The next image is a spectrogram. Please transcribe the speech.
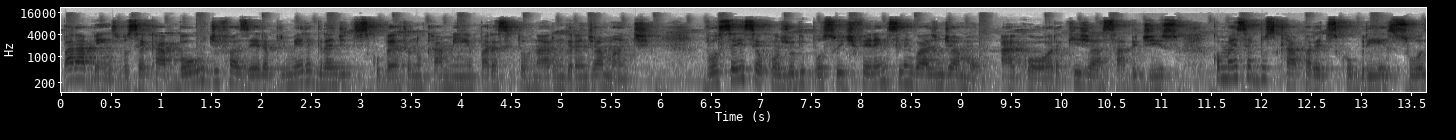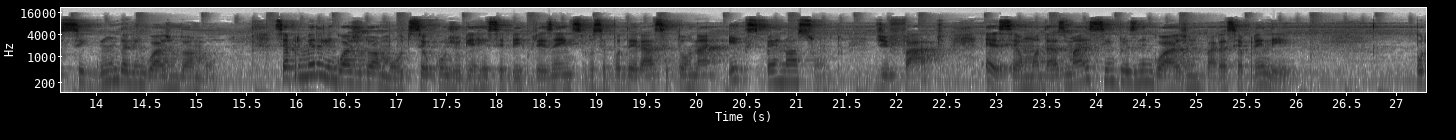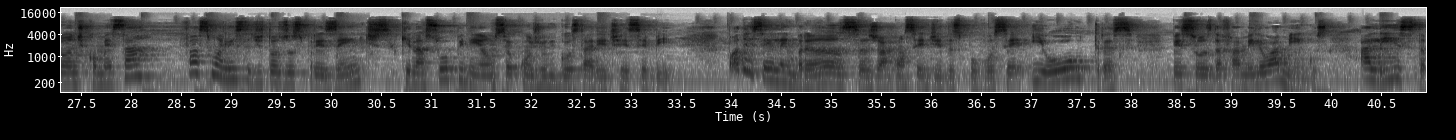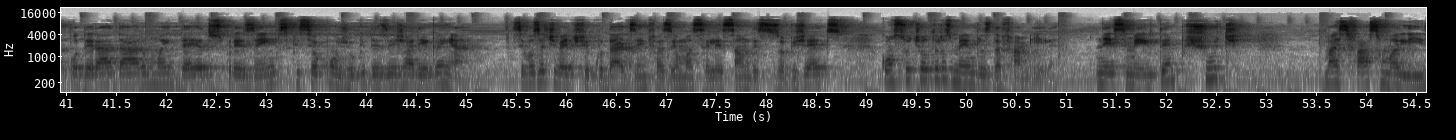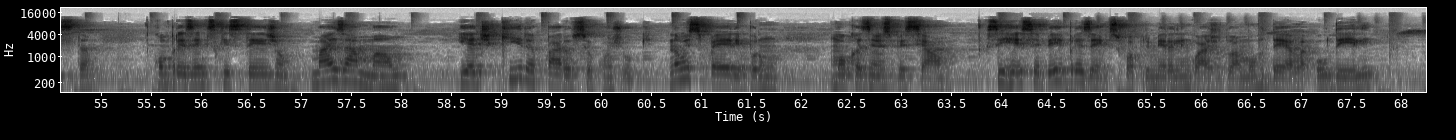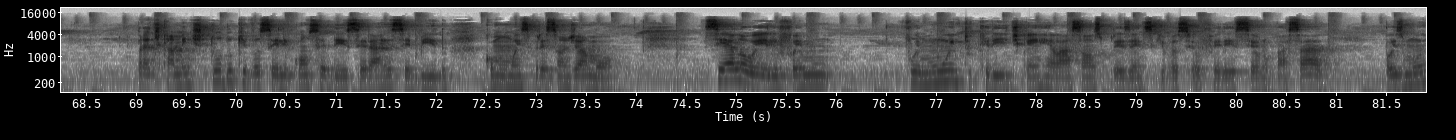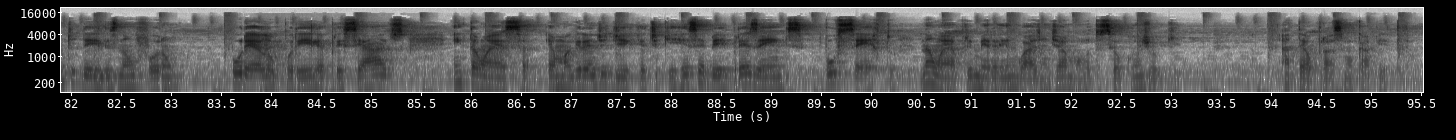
Parabéns, você acabou de fazer a primeira grande descoberta no caminho para se tornar um grande amante. Você e seu cônjuge possuem diferentes linguagens de amor. Agora que já sabe disso, comece a buscar para descobrir sua segunda linguagem do amor. Se a primeira linguagem do amor de seu cônjuge é receber presentes, você poderá se tornar expert no assunto. De fato, essa é uma das mais simples linguagens para se aprender. Por onde começar? Faça uma lista de todos os presentes que, na sua opinião, seu cônjuge gostaria de receber. Podem ser lembranças já concedidas por você e outras pessoas da família ou amigos. A lista poderá dar uma ideia dos presentes que seu cônjuge desejaria ganhar. Se você tiver dificuldades em fazer uma seleção desses objetos, consulte outros membros da família. Nesse meio tempo, chute, mas faça uma lista com presentes que estejam mais à mão e adquira para o seu cônjuge. Não espere por um, uma ocasião especial. Se receber presentes for a primeira linguagem do amor dela ou dele, praticamente tudo que você lhe conceder será recebido como uma expressão de amor. Se ela ou ele foi, foi muito crítica em relação aos presentes que você ofereceu no passado, pois muitos deles não foram por ela ou por ele apreciados, então, essa é uma grande dica de que receber presentes, por certo, não é a primeira linguagem de amor do seu cônjuge. Até o próximo capítulo.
